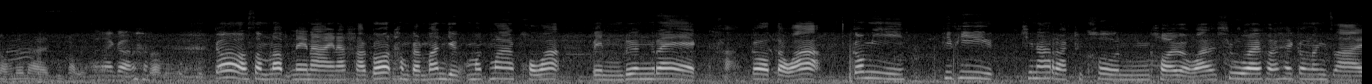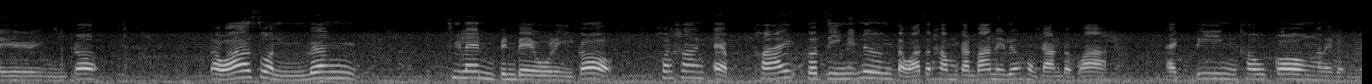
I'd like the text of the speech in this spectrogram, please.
น้องเชนกับน้องนายนายให้น้องแม่นายพูดก่อนเลยยังไงก่อนได้เลยก็สำหรับในนายนะคะ ก็ทำการบ้านเยอะมาก ๆ เพราะว่าเป็นเรื่องแรกค่ะ ก็แต่ว่าก็มีพี่ๆที่น่ารักทุกคนคอยแบบว่าช่วยคอยให้กำลังใจอะไรอย่างนี้ก็ แต่ว่าส่วนเรื่องที่เล่นเป็นเบลอะไรอย่างนี้ก็ค่อนข้างแอบคล้ายตัวจริงนิดนึง แต่ว่าจะทำการบ้านในเรื่องของการแบบว่า acting เข้ากล้องอะไรแบบนี้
